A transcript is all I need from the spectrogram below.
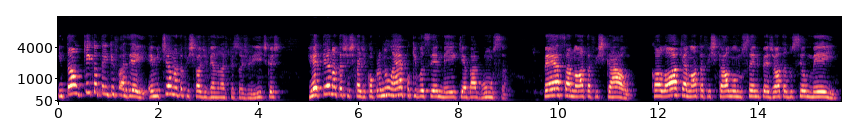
Então, o que, que eu tenho que fazer aí? Emitir a nota fiscal de venda nas pessoas jurídicas. Reter notas fiscais de compra não é porque você é MEI que é bagunça. Peça a nota fiscal. Coloque a nota fiscal no CNPJ do seu MEI.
